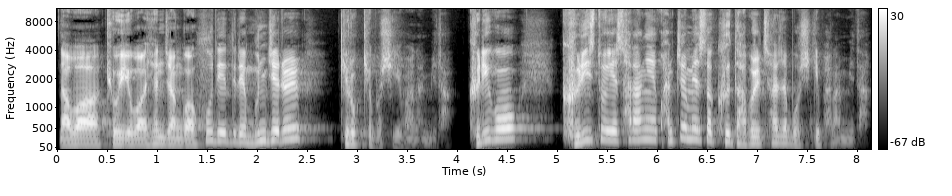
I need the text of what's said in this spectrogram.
나와 교회와 현장과 후대들의 문제를 기록해 보시기 바랍니다. 그리고 그리스도의 사랑의 관점에서 그 답을 찾아보시기 바랍니다.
